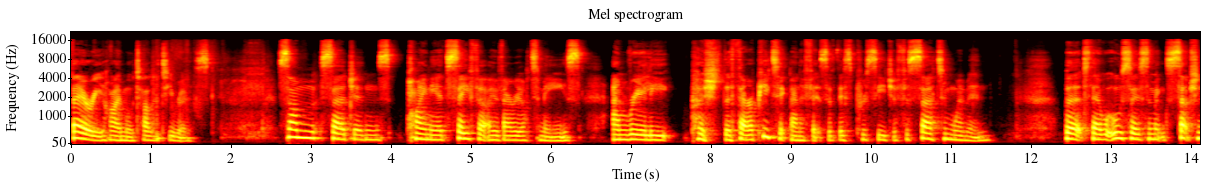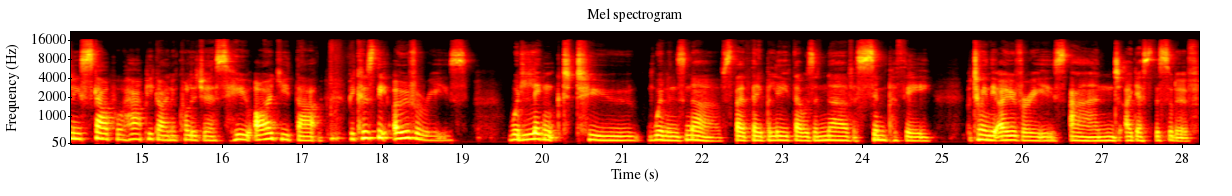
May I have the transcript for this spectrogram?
very high mortality risk. Some surgeons pioneered safer ovariotomies and really pushed the therapeutic benefits of this procedure for certain women. But there were also some exceptionally scalpel happy gynecologists who argued that because the ovaries were linked to women's nerves, that they believed there was a nervous sympathy between the ovaries and, I guess, the sort of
